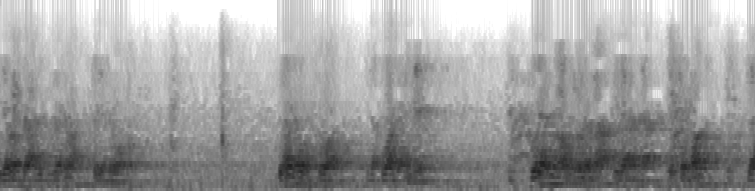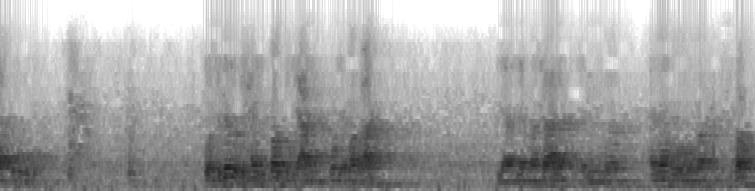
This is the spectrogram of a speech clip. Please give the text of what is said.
إذا مسح أحدكم ذكره فليتوضأ. وهذا هو الصواب من أقوال أهل العلم. وذهب بعض العلماء إلى أن الفرق لا يأخذ الوضوء واستدلوا بحديث طلق بن علي رضي الله عنه. لما سأل النبي صلى الله عليه وسلم هل له الفرق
